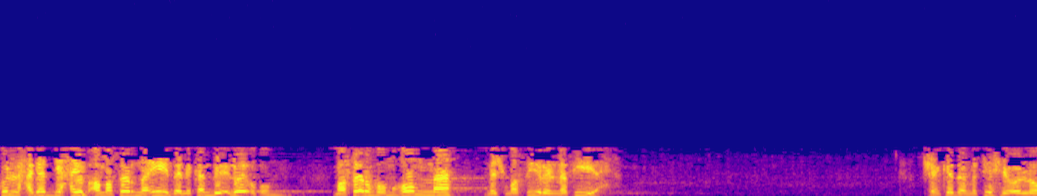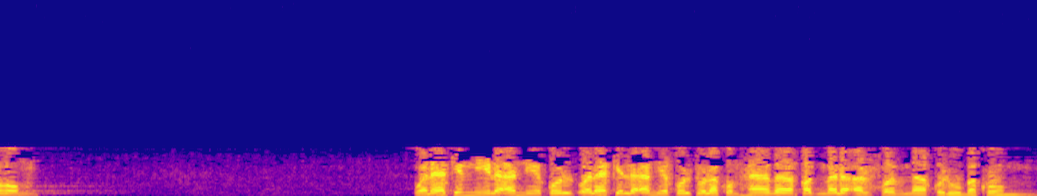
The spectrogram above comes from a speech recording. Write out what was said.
كل الحاجات دي هيبقى مصيرنا إيه؟ ده اللي كان بيقلقهم. مصيرهم هم مش مصير المسيح. عشان كده المسيح يقول لهم ولكني لأني قلت ولكن لأني قلت لكم هذا قد ملأ الحزن قلوبكم.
